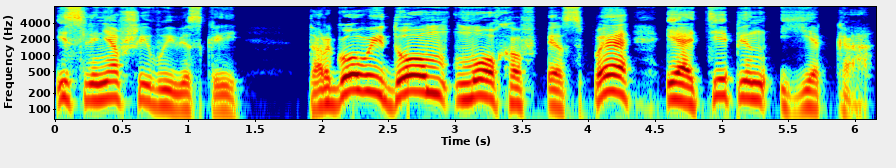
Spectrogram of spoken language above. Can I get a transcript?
и слинявшей вывеской «Торговый дом Мохов СП и Отепин ЕК».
